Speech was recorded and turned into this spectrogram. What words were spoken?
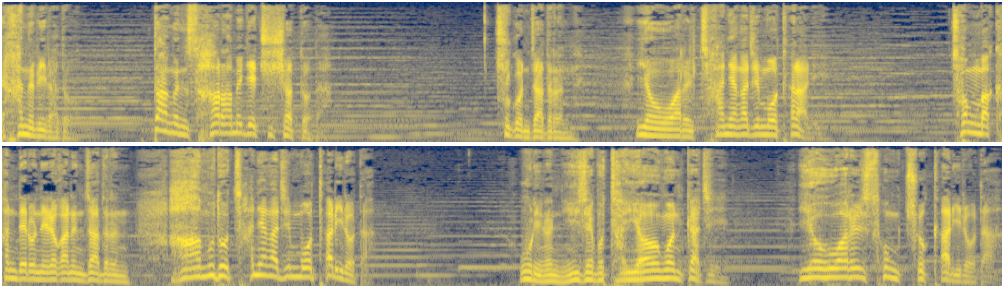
하늘이라도 땅은 사람에게 주셨도다. 죽은 자들은 여호와를 찬양하지 못하나니 적막한 데로 내려가는 자들은 아무도 찬양하지 못하리로다. 우리는 이제부터 영원까지 여호와를 송축하리로다.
